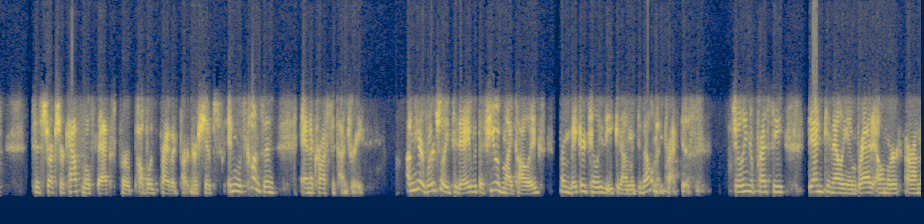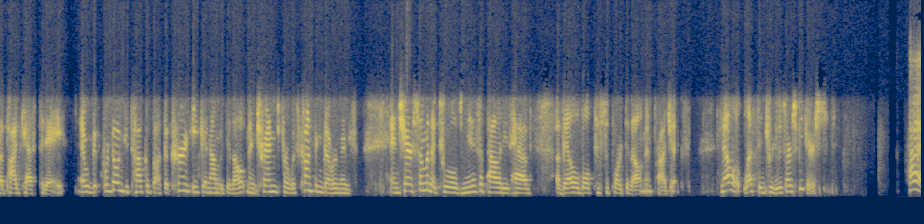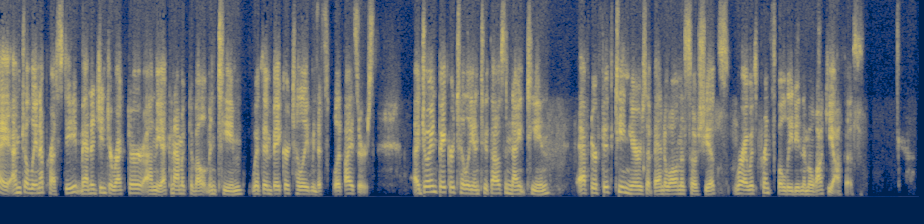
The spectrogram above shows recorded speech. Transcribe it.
to structure capital stacks for public private partnerships in Wisconsin and across the country. I'm here virtually today with a few of my colleagues from Baker Tilly's economic development practice. Jolena Presti, Dan Kennelly, and Brad Elmer are on the podcast today. And we're going to talk about the current economic development trends for Wisconsin governments and share some of the tools municipalities have available to support development projects. Now, let's introduce our speakers. Hi, I'm Jolena Presti, Managing Director on the Economic Development Team within Baker Tilly Municipal Advisors. I joined Baker Tilly in 2019 after 15 years at Vandewalle and Associates, where I was principal leading the Milwaukee office.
